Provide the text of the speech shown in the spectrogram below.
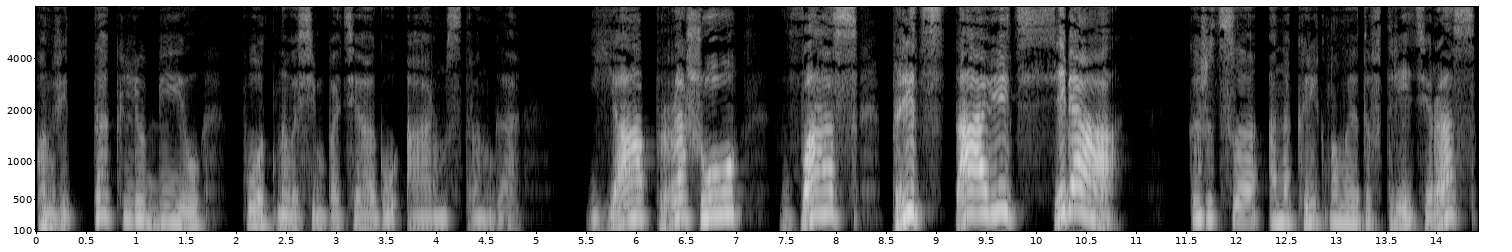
Он ведь так любил потного симпатягу Армстронга. «Я прошу вас представить себя!» Кажется, она крикнула это в третий раз,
